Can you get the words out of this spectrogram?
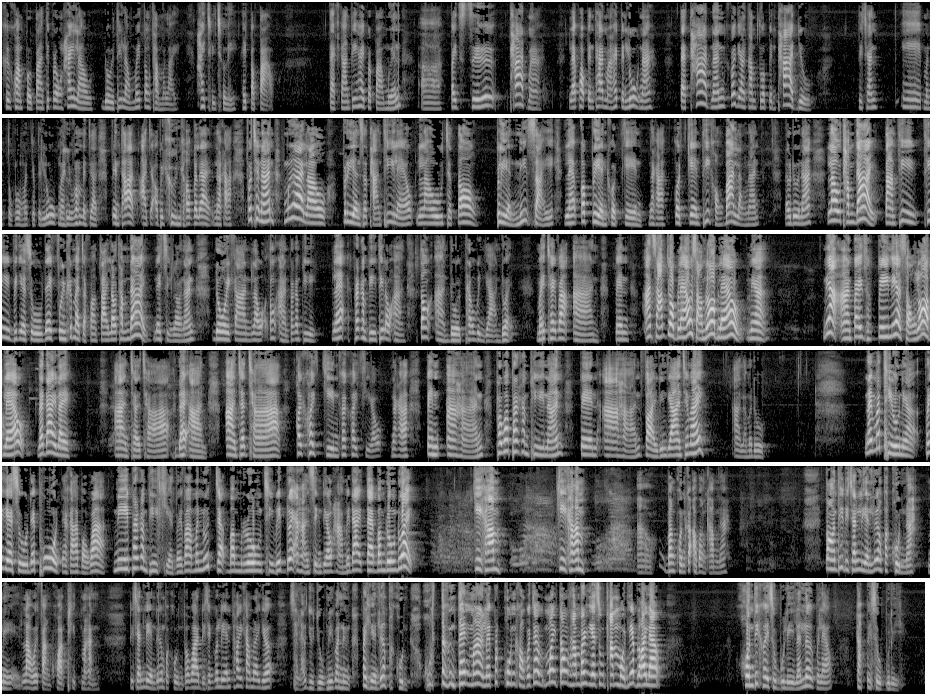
คือความโปรดปรานที่พระองค์ให้เราโดยที่เราไม่ต้องทำอะไร ให้เฉยๆให้เปล่าๆแต่การที่ให้เปล่าๆเหมือน ไปซื้อทาสมา และพอเป็นทาสมาให้เป็นลูกนะ แต่ทาสนั้นก็ยังทำตัวเป็นทาสอยู่ ดิฉัน เอ๊มันตกลงมันจะเป็นลูกไหมหรือว่ามันจะเป็นทาสอาจจะเอาไปคืนเขาก็ได้นะคะ เพราะฉะนั้นเมื่อเราเปลี่ยนสถานที่แล้วเราจะต้องเปลี่ยนนิสัยแล้วก็เปลี่ยนกฎเกณฑ์นะคะ กฎเกณฑ์ที่ของบ้านหลังนั้น เราดูนะ เราทำได้ตามที่ที่พระเยซูได้ฟื้นขึ้นมาจากความตายเราทำได้ในสิ่งเหล่านั้น โดยการเราต้องอ่านพระคัมภีร์ และพระคัมภีร์ที่เราอ่านต้องอ่านโดยพระวิญญาณด้วย ไม่ใช่ว่าอ่านเป็นอ่านสามจบแล้วสามรอบแล้วเนี่ยเนี่ยอ่านไปปีเนี้ยสองรอบแล้วและได้อะไรอ่านช้าๆ ได้อ่าน อ่านช้าๆ ค่อยๆ กิน ค่อยๆเคี้ยว นะคะเป็นอาหาร เพราะว่าพระคัมภีร์นั้นเป็นอาหารฝ่ายวิญญาณใช่ไหมอ่าเรามาดู ในมัทธิวเนี่ยพระเยซูได้พูดนะคะบอกว่ามีพระคัมภีร์เขียนไว้ว่า มนุษย์จะบำรุงชีวิตด้วยอาหารสิ่งเดียวหาไม่ได้ แต่บำรุงด้วย กี่คำกี่คำอ้าวบางคนก็เอาบางคำนะ ตอนที่ดิฉันเรียนเรื่องพระคุณนะ มีเล่าให้ฟังความผิดมหันดิฉันเรียนเรื่องพระคุณ เพราะว่าดิฉันก็เรียนถ้อยคำอะไรเยอะ เสร็จแล้วอยู่ๆมีวันหนึ่งไปเรียนเรื่องพระคุณโอ้ตื่นเต้นมากเลยพระคุณของพระเจ้าไม่ต้องทำพระเยซูทำหมดเรียบร้อยแล้ว คนที่เคยสูบบุหรี่แล้วเลิกไปแล้ว กลับไปสูบบุหรี่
